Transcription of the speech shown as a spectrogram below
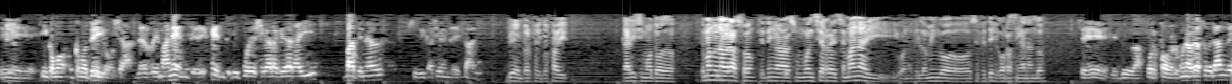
Eh, y como, como te digo, o sea, el remanente de gente que puede llegar a quedar ahí va a tener su ubicación en el estadio. Bien, perfecto, Javi. Clarísimo todo. Te mando un abrazo, que tengas un buen cierre de semana y, bueno, que el domingo se festeje con Racing ganando. Sí, sin duda. Por favor, un abrazo grande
